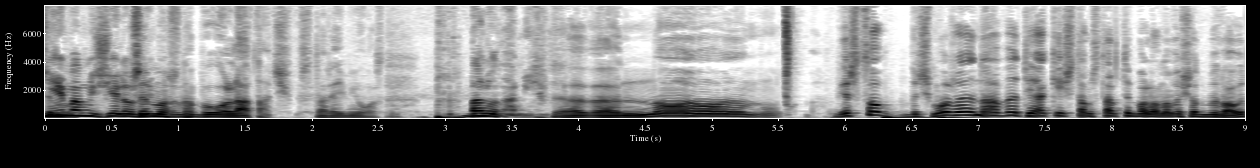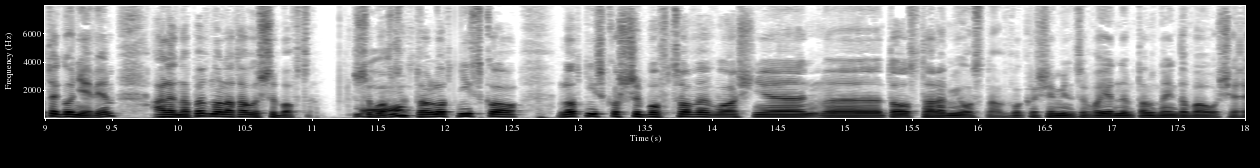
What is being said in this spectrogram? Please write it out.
Nie mam zielonego. Czym można było latać w Starej Miłosnej? Balonami. E, e, No, wiesz co, być może nawet jakieś tam starty balonowe się odbywały, tego nie wiem, ale na pewno latały szybowce. Szybowce. O. To lotnisko, lotnisko szybowcowe właśnie e, to Stara Miłosna. W okresie międzywojennym tam znajdowało się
